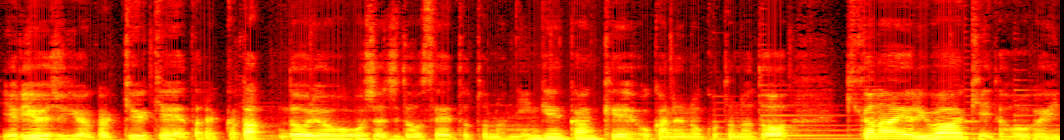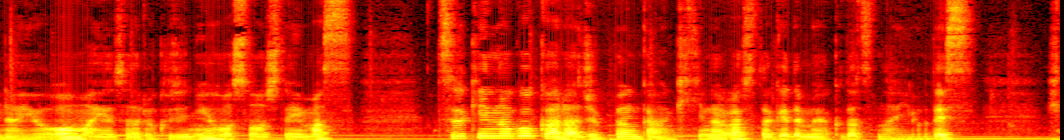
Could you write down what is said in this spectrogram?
より良い授業、学級経営、働き方、同僚、保護者、児童、生徒との人間関係、お金のことなど、聞かないよりは聞いた方がいい内容を毎朝6時に放送しています。通勤の後から10分間聞き流すだけでも役立つ内容です。一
